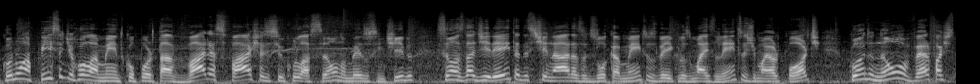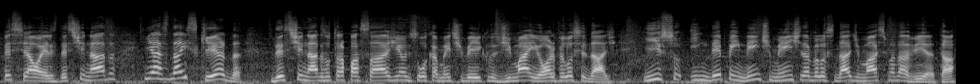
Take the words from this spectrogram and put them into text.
quando uma pista de rolamento comportar várias faixas de circulação no mesmo sentido, são as da direita destinadas ao deslocamento dos veículos mais lentos de maior porte, quando não houver faixa especial a eles destinada, e as da esquerda destinadas à ultrapassagem ao deslocamento de veículos de maior velocidade. Isso independentemente da velocidade máxima da via, tá?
